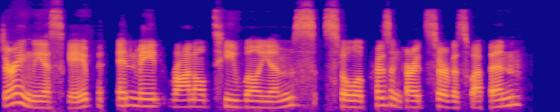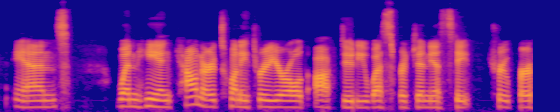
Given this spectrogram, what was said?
During the escape, inmate Ronald T. Williams stole a prison guard service weapon, and when he encountered 23 year old off duty West Virginia State Trooper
